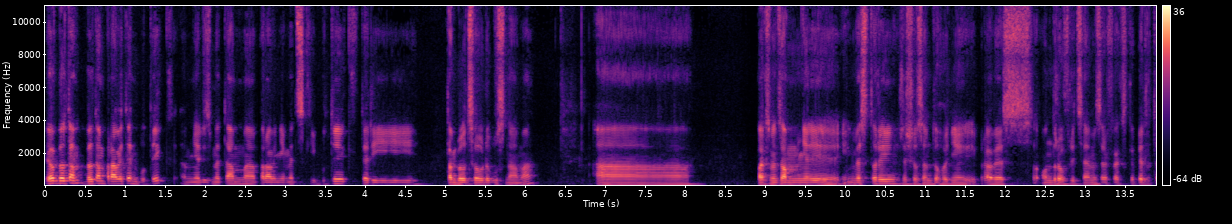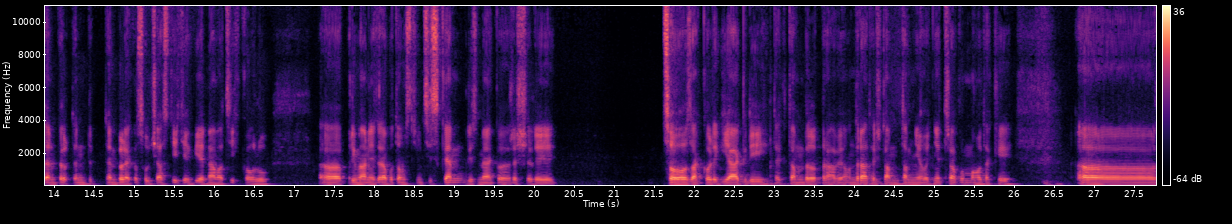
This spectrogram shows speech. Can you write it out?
Jo, byl tam, byl tam právě ten butik. Měli jsme tam právě německý butik, který tam byl celou dobu s náma. A pak jsme tam měli investory, řešil jsem to hodně i právě s Ondrou Fricem z Reflex Capital, ten byl, ten, ten byl jako součástí těch vyjednávacích kolů, eh, primárně teda potom s tím Ciskem, kdy jsme jako řešili co, za kolik, jak, kdy, tak tam byl právě Ondra, takže tam, tam mě hodně třeba pomohl taky. Uh,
